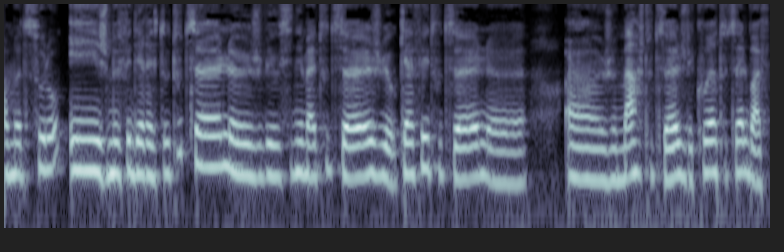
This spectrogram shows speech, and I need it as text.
en mode solo. Et je me fais des restos toute seule, euh, je vais au cinéma toute seule, je vais au café toute seule. Euh, je marche toute seule, je vais courir toute seule, bref,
